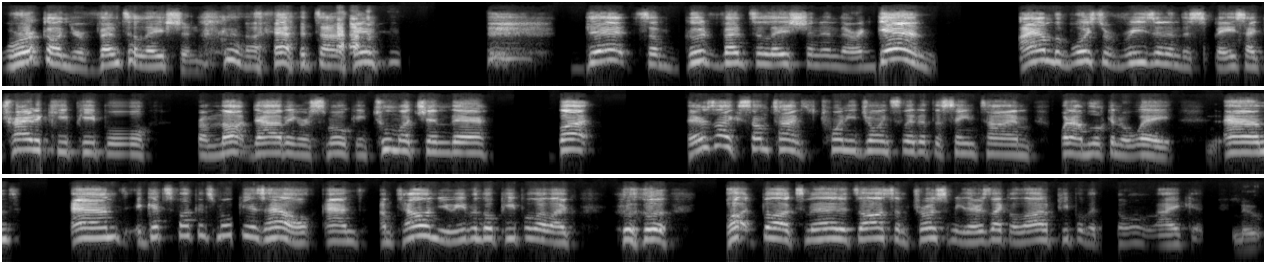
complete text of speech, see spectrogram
work on your ventilation ahead of time. Get some good ventilation in there. Again, I am the voice of reason in this space. I try to keep people from not dabbing or smoking too much in there. But there's like sometimes 20 joints lit at the same time when I'm looking away. And and it gets fucking smoky as hell. And I'm telling you, even though people are like, hot box, man, it's awesome. Trust me, there's like a lot of people that don't like it. Nope.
